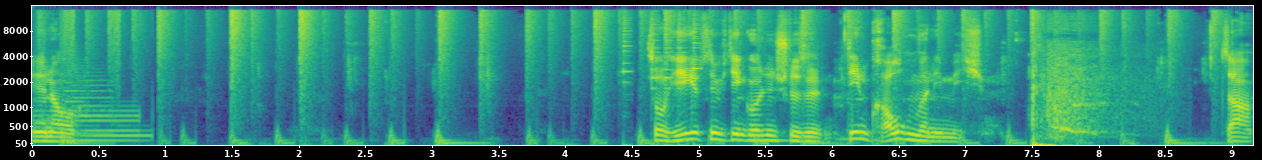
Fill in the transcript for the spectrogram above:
Genau. So, hier gibt es nämlich den goldenen Schlüssel. Den brauchen wir nämlich. So.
